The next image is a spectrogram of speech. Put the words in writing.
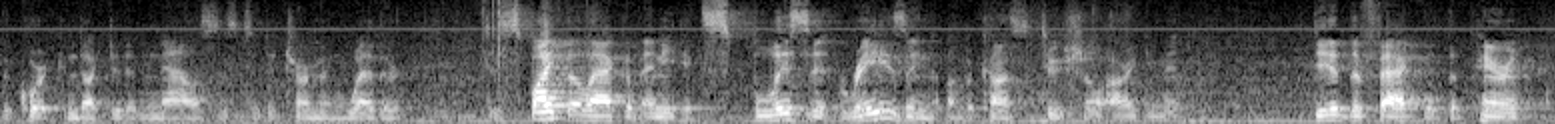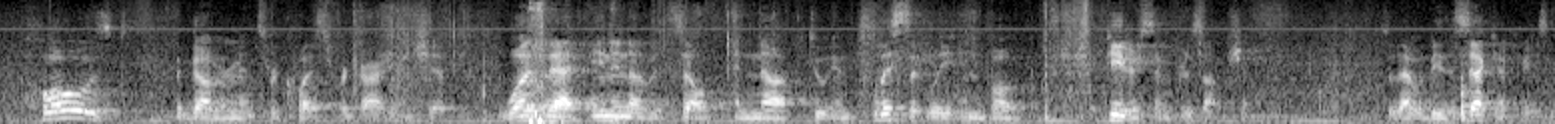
the court conducted an analysis to determine whether, despite the lack of any explicit raising of a constitutional argument, did the fact that the parent opposed the government's request for guardianship, was that in and of itself enough to implicitly invoke the Petersen presumption? So that would be the second reason.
